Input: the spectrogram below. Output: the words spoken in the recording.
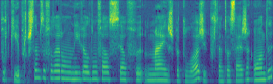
porquê? Porque estamos a falar a um nível de um falso self mais patológico, portanto, ou seja, onde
